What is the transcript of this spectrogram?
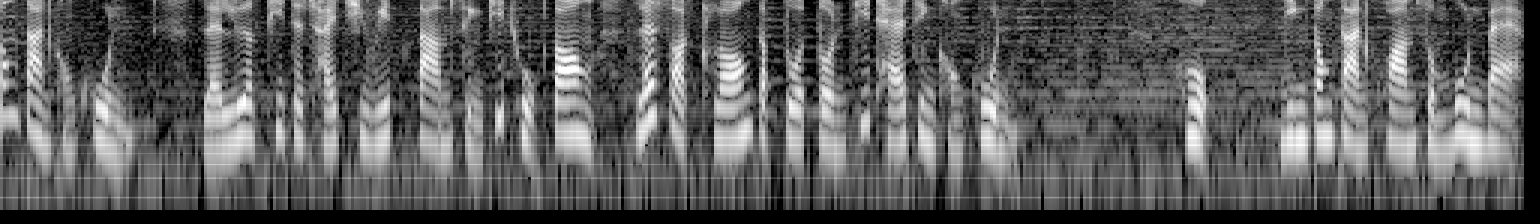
ต้องการของคุณ และเลือกที่จะใช้ชีวิตตามสิ่งที่ถูกต้อง และสอดคล้องกับตัวตนที่แท้จริงของคุณ 6. ยิ่งต้องการความสมบูรณ์แบบ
